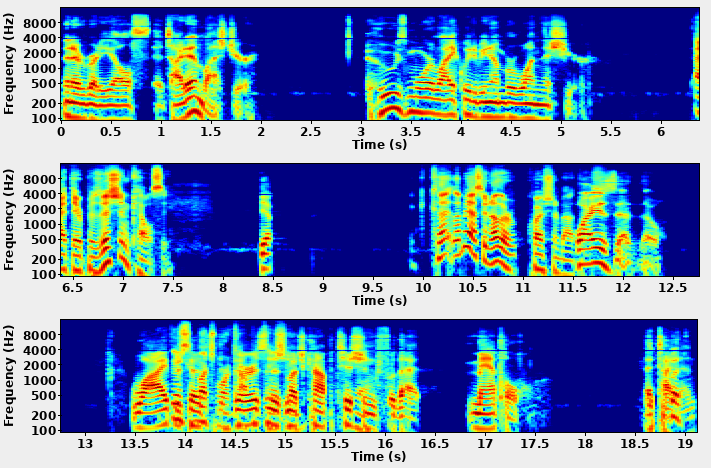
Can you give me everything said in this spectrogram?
than everybody else at tight end last year. Who's more likely to be number one this year? At their position, Kelce. Yep. I, let me ask you another question about why this. is that though? Why? There's because much more there isn't as much competition yeah. for that mantle at tight but, end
